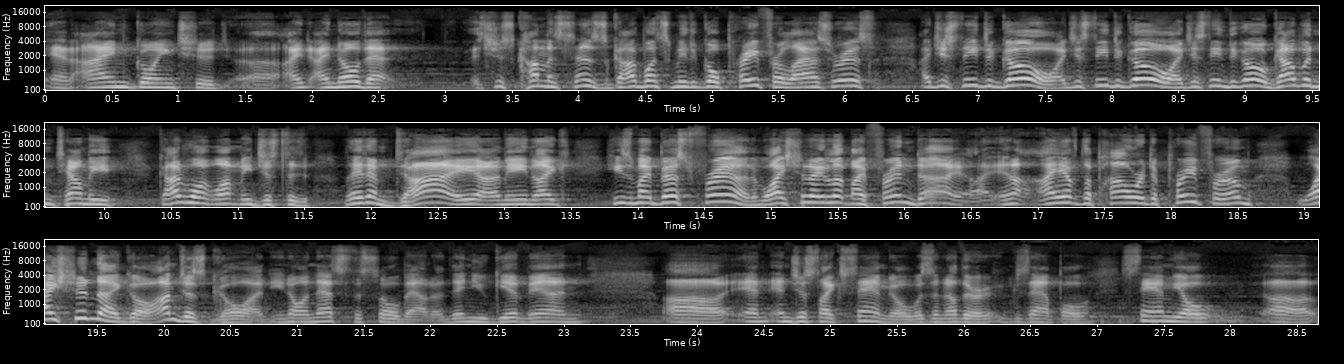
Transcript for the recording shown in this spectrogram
and I'm going to, uh, I, I know that it's just common sense. God wants me to go pray for Lazarus. I just need to go. I just need to go. I just need to go. God wouldn't tell me, God won't want me just to let him die. I mean, like, He's my best friend. Why should I let my friend die? I, and I have the power to pray for him. Why shouldn't I go? I'm just going, you know, and that's the soul battle. Then you give in. Uh, and, and just like Samuel was another example. Samuel, uh,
